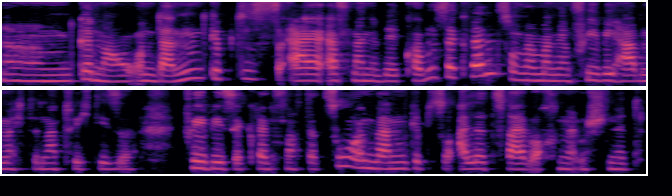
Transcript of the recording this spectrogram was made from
Ähm, genau, und dann gibt es äh, erstmal eine Willkommenssequenz und wenn man den Freebie haben möchte, natürlich diese Freebie-Sequenz noch dazu und dann gibt es so alle zwei Wochen im Schnitt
